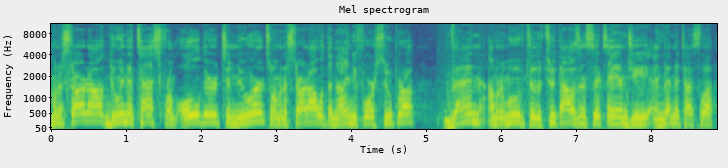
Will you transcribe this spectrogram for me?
I'm gonna start out doing a test from older to newer. So I'm gonna start out with the 94 Supra. Then I'm gonna move to the 2006 AMG and then the Tesla.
